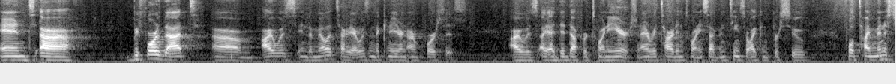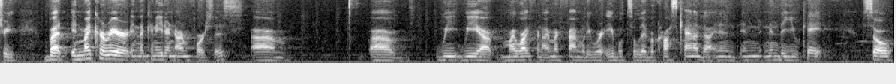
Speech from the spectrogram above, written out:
And uh, before that, um, I was in the military. I was in the Canadian Armed Forces. I, was, I, I, did that for 20 years, and I retired in 2017 so I can pursue full-time ministry. But in my career in the Canadian Armed Forces, um, uh, we, we uh, my wife and I, my family, were able to live across Canada and in, in, in the UK. So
